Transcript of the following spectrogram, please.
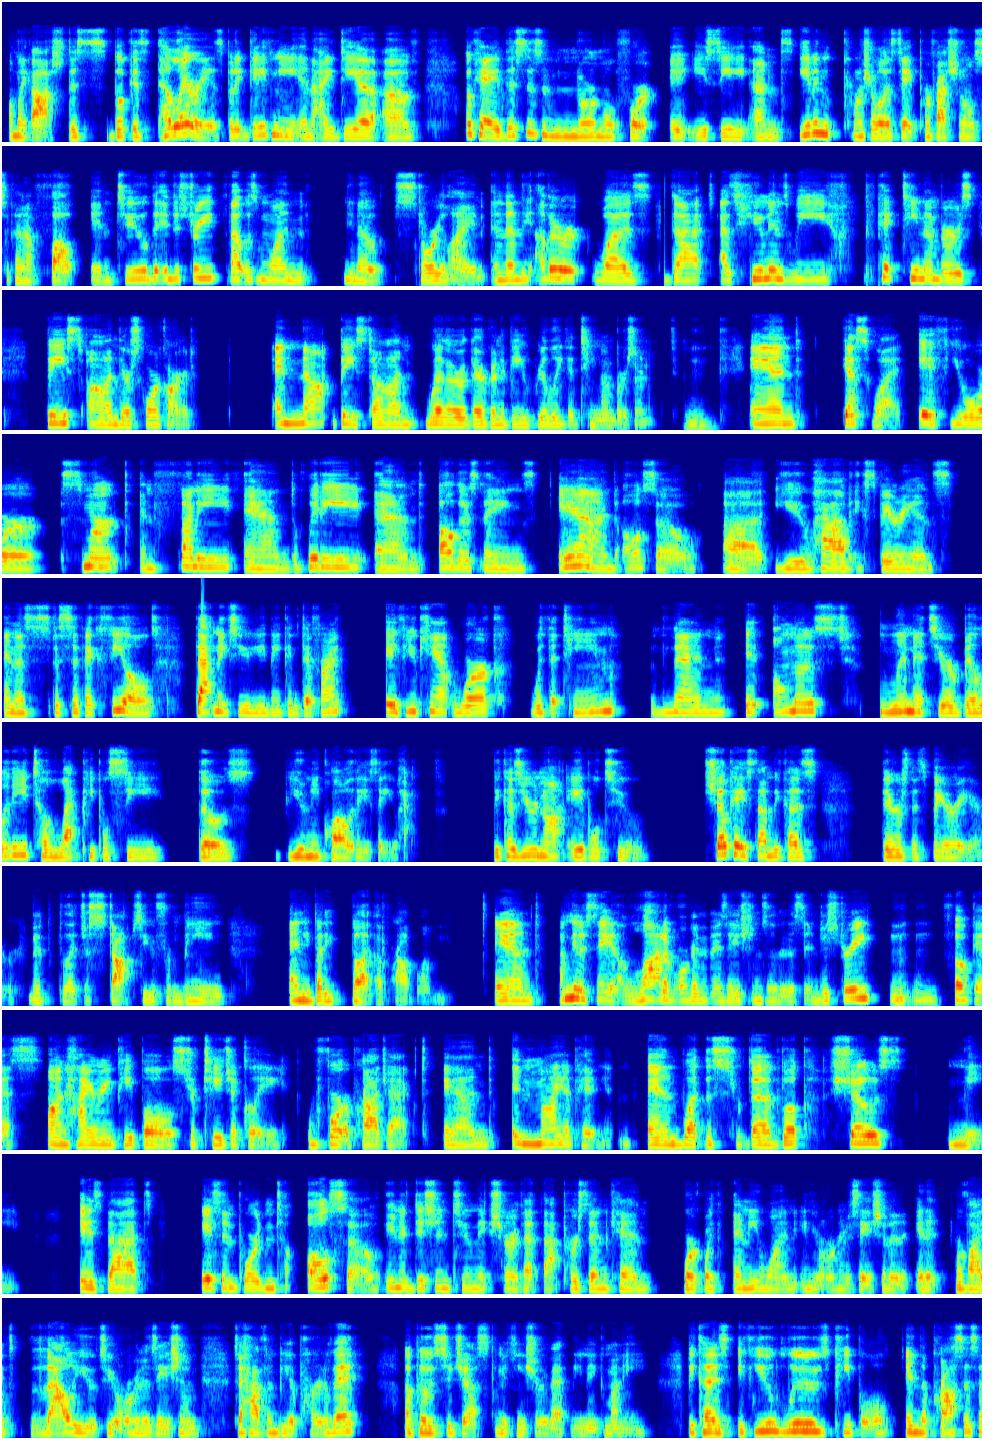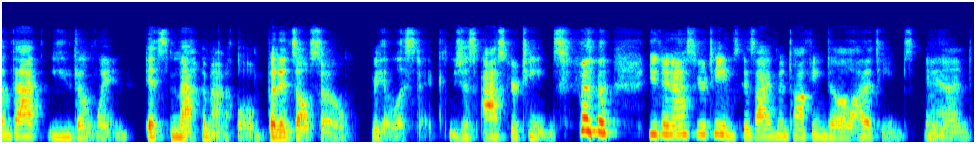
oh my gosh, this book is hilarious. But it gave me an idea of, okay, this is normal for AEC and even commercial real estate professionals to kind of fall into the industry. That was one you know storyline and then the other was that as humans we pick team members based on their scorecard and not based on whether they're going to be really good team members or not. Mm. and guess what? If you're smart and funny and witty and all those things and also uh, you have experience in a specific field that makes you unique and different. If you can't work with a team, then it almost limits your ability to let people see those unique qualities that you have because you're not able to showcase them because there's this barrier that, that just stops you from being anybody but a problem. And I'm going to say it a lot of organizations in this industry Mm-mm. focus on hiring people strategically for a project and in my opinion and what the the book shows me is that it's important to also in addition to make sure that that person can work with anyone in your organization and, and it provides value to your organization to have them be a part of it opposed to just making sure that we make money because if you lose people in the process of that you don't win it's mathematical but it's also realistic. You just ask your teams. you can ask your teams because I've been talking to a lot of teams mm. and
